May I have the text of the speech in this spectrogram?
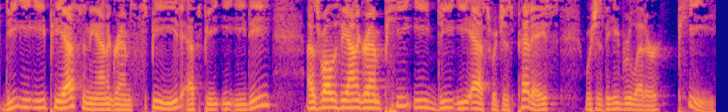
D-E-E-P-S, in the anagram speed, S-P-E-E-D, as well as the anagram P-E-D-E-S, which is pedes, which is the Hebrew letter P.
